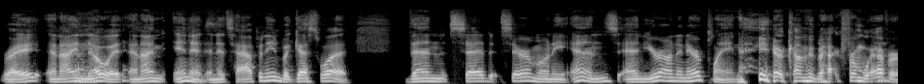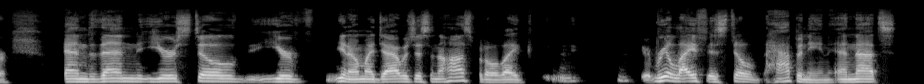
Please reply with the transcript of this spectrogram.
right? And I oh, know it and I'm in it and it's happening. But guess what? Then said ceremony ends and you're on an airplane, you know, coming back from wherever. And then you're still, you're, you know, my dad was just in the hospital. Like mm-hmm. real life is still happening. And that's,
